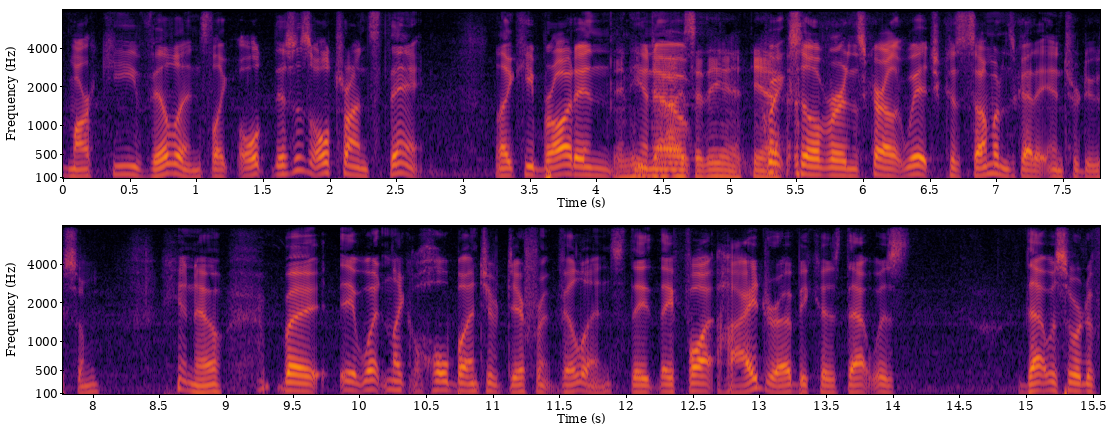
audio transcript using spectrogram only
marquee villains like Ult- this is Ultron's thing. Like he brought in, And he you know, at the end. Yeah. Quicksilver and the Scarlet Witch because someone's got to introduce them, you know. But it wasn't like a whole bunch of different villains. They they fought Hydra because that was that was sort of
